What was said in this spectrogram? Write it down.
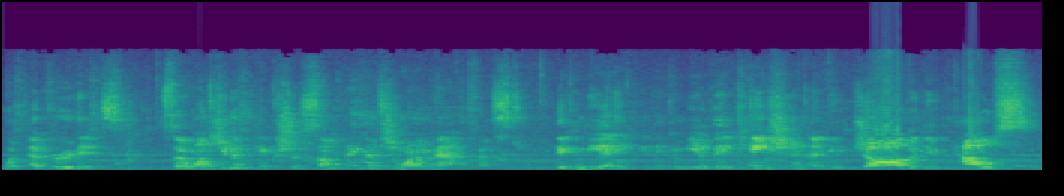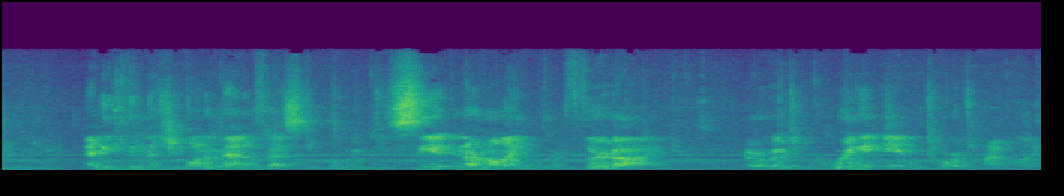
whatever it is. So I want you to picture something that you want to manifest. It can be anything. It can be a vacation, a new job, a new house, anything that you want to manifest. We're going to see it in our mind with our third eye, and we're going to bring it into our timeline.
